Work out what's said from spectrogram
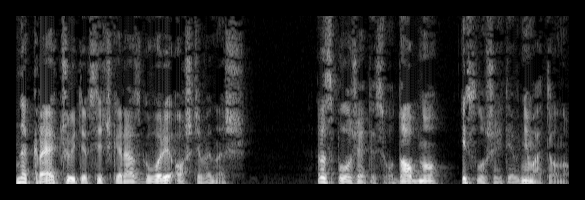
Накрая чуйте всички разговори още веднъж. Разположете се удобно и слушайте внимателно.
